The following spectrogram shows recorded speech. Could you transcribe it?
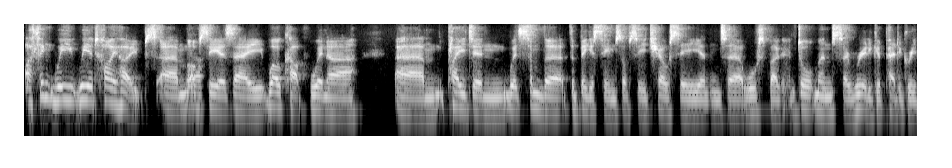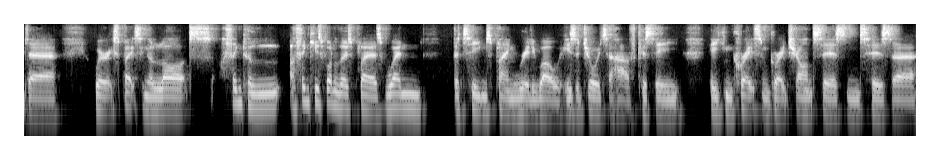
I think we, we had high hopes. Um, yeah. Obviously, as a World Cup winner, um, played in with some of the, the biggest teams, obviously Chelsea and uh, Wolfsburg and Dortmund. So really good pedigree there. We're expecting a lot. I think a, I think he's one of those players when the team's playing really well. He's a joy to have because he he can create some great chances and his uh,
